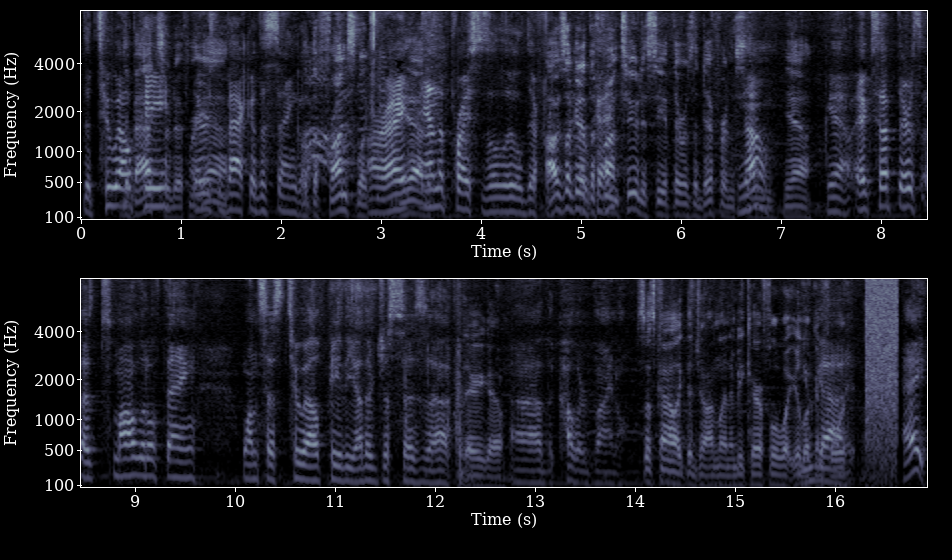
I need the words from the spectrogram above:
the two LP. The backs are different, there's yeah. the back of the single. But the fronts look. all right, Yeah, and the, the price is a little different. I was looking at the front too to see if there was a difference. No. in- yeah. Yeah, except there's a small little thing. One says 2LP, the other just says uh, There you go. uh, the colored vinyl. So it's kind of like the John Lennon. Be careful what you're You looking got for. it. Hey,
